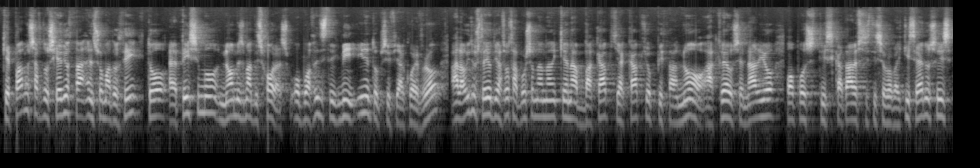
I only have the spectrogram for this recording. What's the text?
Και πάνω σε αυτό το σχέδιο θα ενσωματωθεί το επίσημο νόμισμα της χώρας, όπου αυτή τη στιγμή είναι το ψηφιακό ευρώ, αλλά ο ίδιος λέει ότι αυτό θα μπορούσε να είναι και ένα backup για κάποιο πιθανό ακραίο σενάριο όπως της κατάρρευσης της Ευρωπαϊκής Ένωσης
